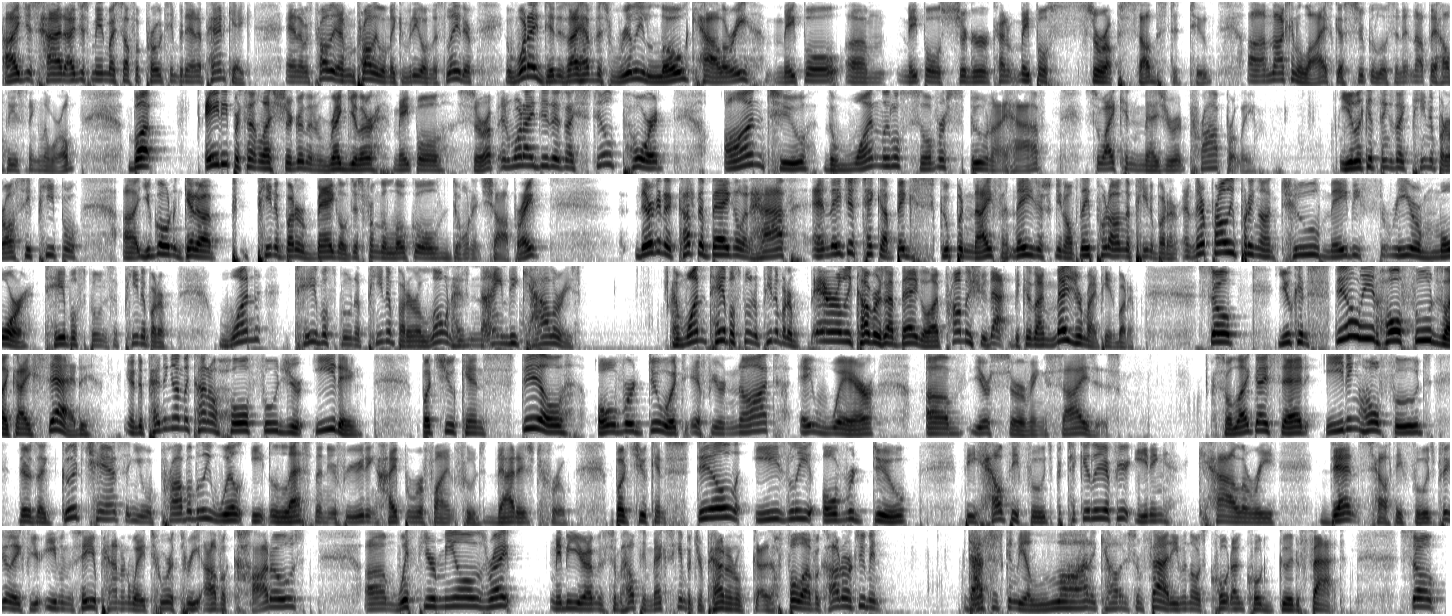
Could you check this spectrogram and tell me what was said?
I just had I just made myself a protein banana pancake, and I was probably I probably will make a video on this later. And what I did is I have this really low calorie maple um, maple sugar kind of maple syrup substitute. Uh, I'm not gonna lie, it's got sucralose in it, not the healthiest thing in the world, but 80% less sugar than regular maple syrup. And what I did is I still poured onto the one little silver spoon I have so I can measure it properly. You look at things like peanut butter. I'll see people, uh, you go and get a peanut butter bagel just from the local donut shop, right? They're going to cut the bagel in half and they just take a big scoop of knife and they just, you know, they put on the peanut butter and they're probably putting on two, maybe three or more tablespoons of peanut butter. One tablespoon of peanut butter alone has 90 calories. And one tablespoon of peanut butter barely covers that bagel. I promise you that because I measure my peanut butter. So you can still eat whole foods, like I said, and depending on the kind of whole foods you're eating, but you can still overdo it if you're not aware of your serving sizes. So, like I said, eating whole foods there's a good chance that you will probably will eat less than if you're eating hyper refined foods. That is true. But you can still easily overdo the healthy foods, particularly if you're eating calorie dense healthy foods, particularly if you're even, say, you're pounding away two or three avocados um, with your meals, right? Maybe you're having some healthy Mexican, but you're pounding a full avocado or two. I mean, that's just going to be a lot of calories from fat, even though it's quote unquote good fat. So,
